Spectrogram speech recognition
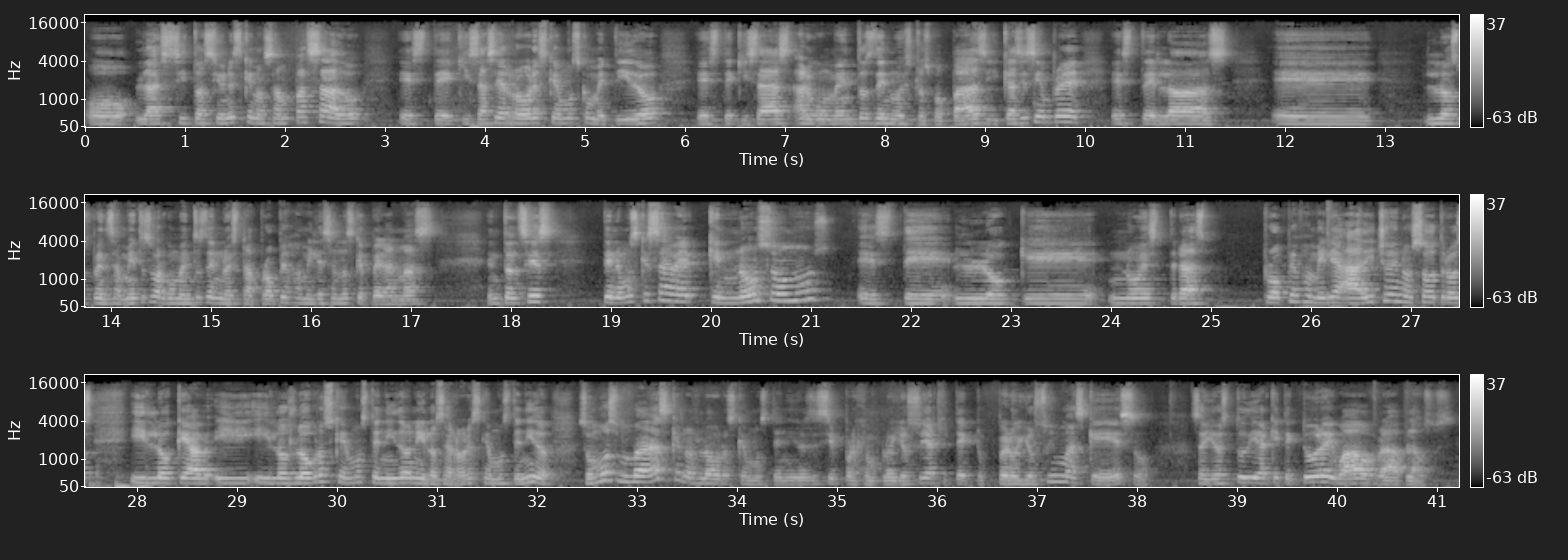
o las situaciones que nos han pasado, este, quizás errores que hemos cometido este, quizás argumentos de nuestros papás y casi siempre este, los, eh, los pensamientos o argumentos de nuestra propia familia son los que pegan más. Entonces, tenemos que saber que no somos este, lo que nuestra propia familia ha dicho de nosotros y lo que y, y los logros que hemos tenido ni los errores que hemos tenido somos más que los logros que hemos tenido. Es decir, por ejemplo, yo soy arquitecto, pero yo soy más que eso. O sea, yo estudié arquitectura y wow, aplausos.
